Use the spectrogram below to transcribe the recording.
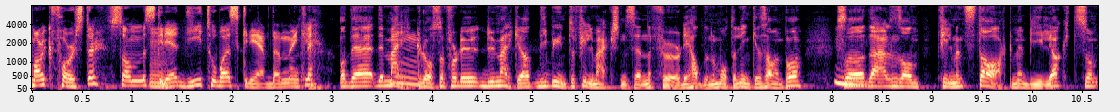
Mark Forster, som skrev De to bare skrev den, egentlig. Og det, det merker du også, for du, du merker at de begynte å filme actionscenene før de hadde noen måte å linke det sammen på. Så Mm. det er liksom sånn, filmen starter med en biljakt som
